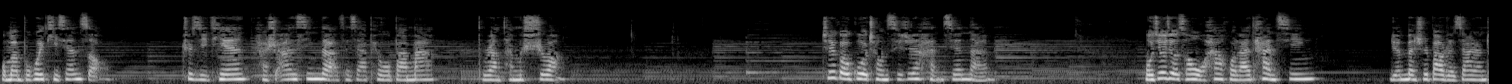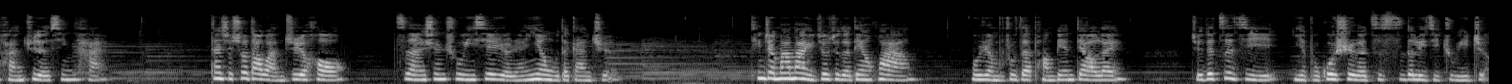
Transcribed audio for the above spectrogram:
我们不会提前走。这几天还是安心的在家陪我爸妈，不让他们失望。这个过程其实很艰难。我舅舅从武汉回来探亲，原本是抱着家人团聚的心态，但是受到婉拒后，自然生出一些惹人厌恶的感觉。听着妈妈与舅舅的电话，我忍不住在旁边掉泪，觉得自己也不过是个自私的利己主义者。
